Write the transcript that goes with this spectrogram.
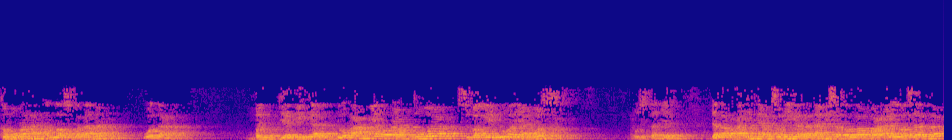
Kemurahan Allah Subhanahu wa taala menjadikan doanya orang tua sebagai doa yang mus mustajab. Dalam hadis yang sahih kata Nabi sallallahu alaihi wasallam,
